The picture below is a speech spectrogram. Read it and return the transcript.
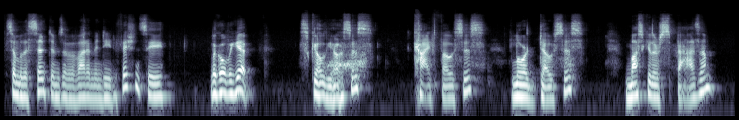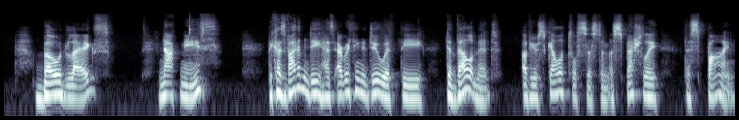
some of the symptoms of a vitamin D deficiency, look what we get scoliosis, kyphosis, lordosis, muscular spasm, bowed legs, knock knees, because vitamin D has everything to do with the development of your skeletal system, especially the spine.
